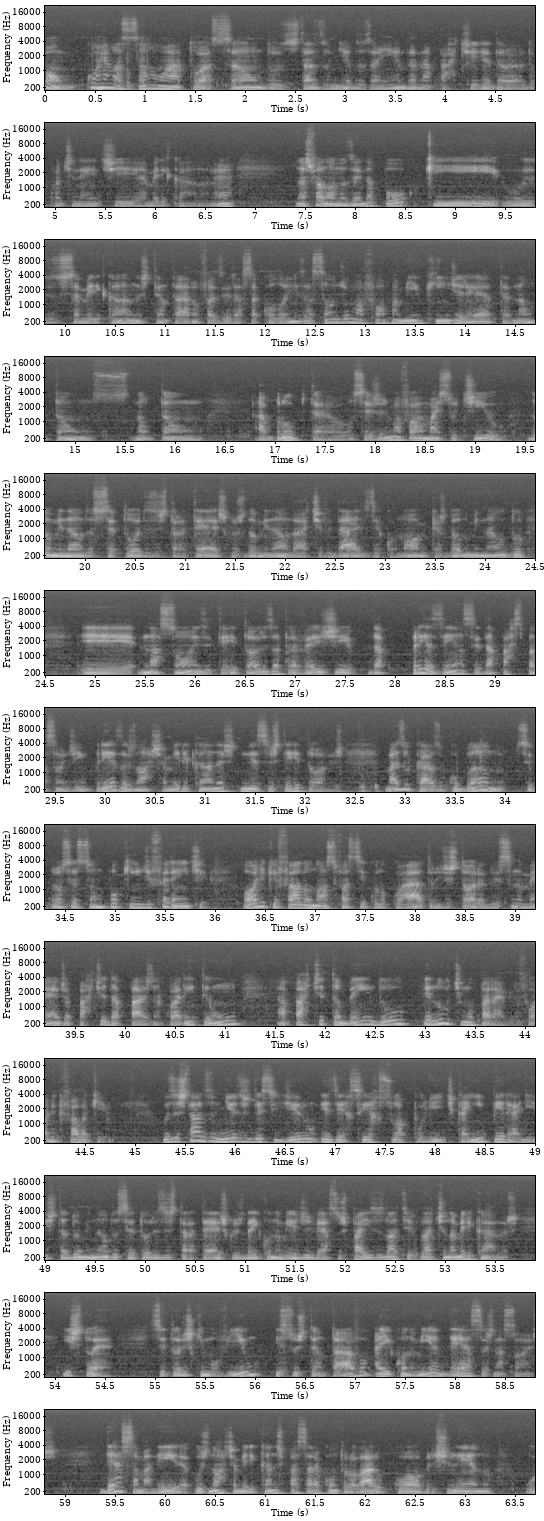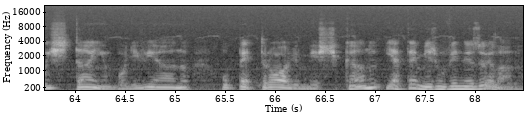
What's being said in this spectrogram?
Bom, com relação à atuação dos Estados Unidos ainda na partilha do, do continente americano, né? Nós falamos ainda há pouco que os americanos tentaram fazer essa colonização de uma forma meio que indireta, não tão, não tão abrupta, ou seja, de uma forma mais sutil, dominando os setores estratégicos, dominando atividades econômicas, dominando eh, nações e territórios através de, da presença e da participação de empresas norte-americanas nesses territórios. Mas o caso cubano se processou um pouquinho diferente. Olhe o que fala o nosso fascículo 4 de História do Ensino Médio, a partir da página 41, a partir também do penúltimo parágrafo. Olha o que fala aqui. Os Estados Unidos decidiram exercer sua política imperialista dominando os setores estratégicos da economia de diversos países latino-americanos, isto é, setores que moviam e sustentavam a economia dessas nações. Dessa maneira, os norte-americanos passaram a controlar o cobre chileno, o estanho boliviano, o petróleo mexicano e até mesmo venezuelano.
